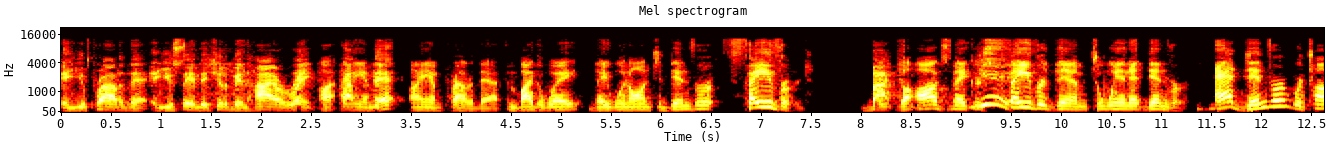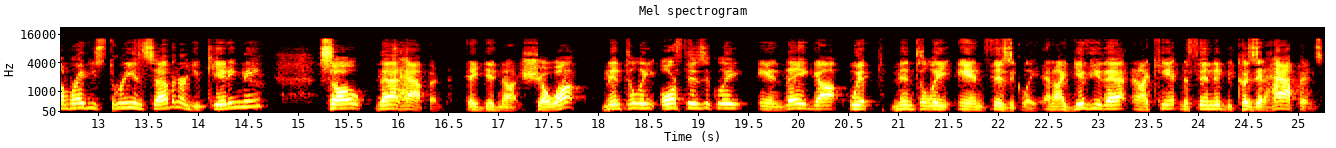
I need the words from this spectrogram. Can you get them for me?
and you're proud of that. And you're saying they should have been higher ranked. I, I am. that. I am proud of that. And by the way, they went on to Denver favored. By The odds makers Yeah. favored them to win at Denver. Mm-hmm. At Denver, where Tom Brady's three and seven, are you kidding me? So that happened. They did not show up mentally or physically, and they got whipped mentally and physically. And I give you that, and I can't defend it because it happens.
